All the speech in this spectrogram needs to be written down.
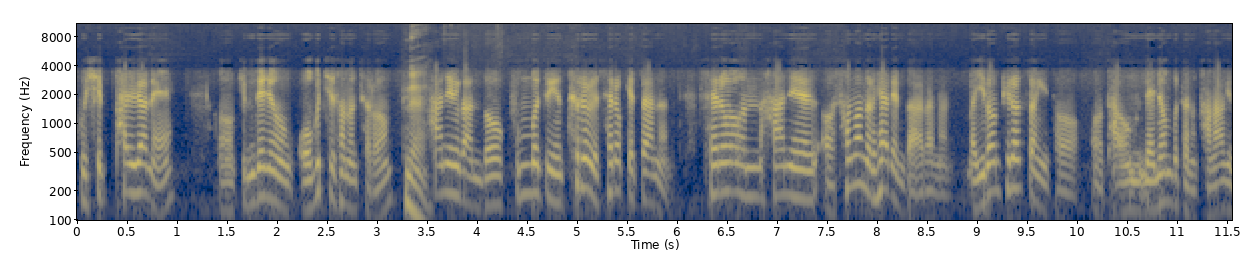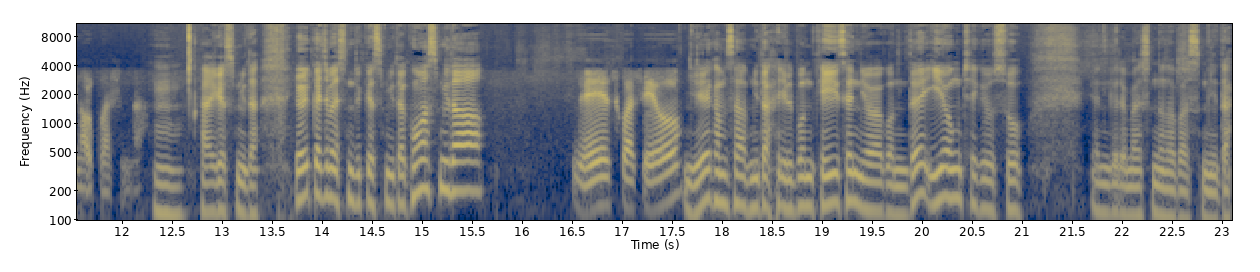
98년에 어, 김대중 오부치 선언처럼 네. 한일 간도 군부적인 틀을 새롭게 짜는 새로운 한일 어, 선언을 해야 된다라는 이런 필요성이 더 어, 다음 내년부터는 강하게 나올 것 같습니다. 음, 알겠습니다. 여기까지 말씀 듣겠습니다. 고맙습니다. 네, 수고하세요. 예, 감사합니다. 일본 게이센 여학원대 이영채 교수 연결해 말씀 나눠봤습니다.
